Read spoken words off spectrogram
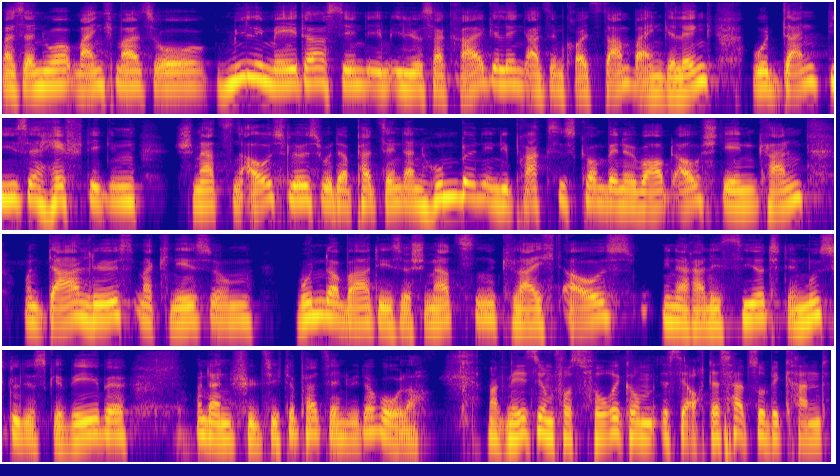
was ja nur manchmal so Millimeter sind im Iliosakralgelenk, also im Kreuzdarmbeingelenk, wo dann diese heftigen Schmerzen auslöst, wo der Patient dann humpeln in die Praxis kommt, wenn er überhaupt aufstehen kann. Und da löst Magnesium wunderbar diese Schmerzen, gleicht aus, mineralisiert den Muskel, das Gewebe und dann fühlt sich der Patient wieder wohler. Magnesium Phosphoricum ist ja auch deshalb so bekannt,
